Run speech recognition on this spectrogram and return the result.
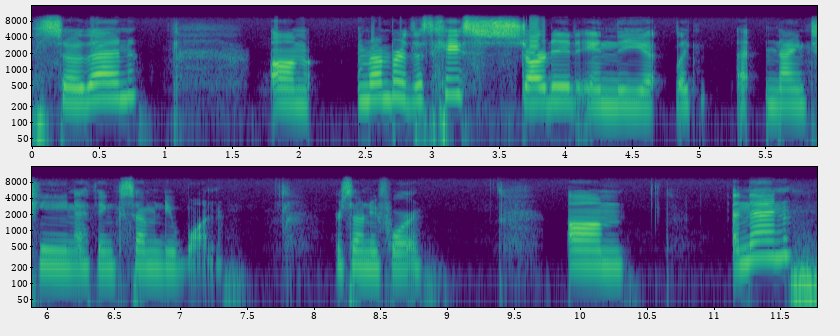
So then, um, remember this case started in the like 19, I think 71 or 74. Um, and then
